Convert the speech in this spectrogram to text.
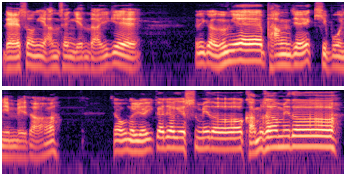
내성이 안 생긴다. 이게 그러니까 응애 방제의 기본입니다. 자, 오늘 여기까지 하겠습니다. 감사합니다.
